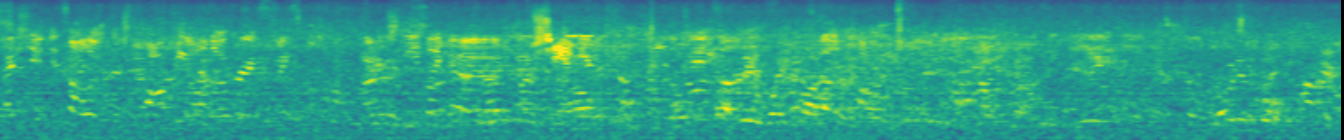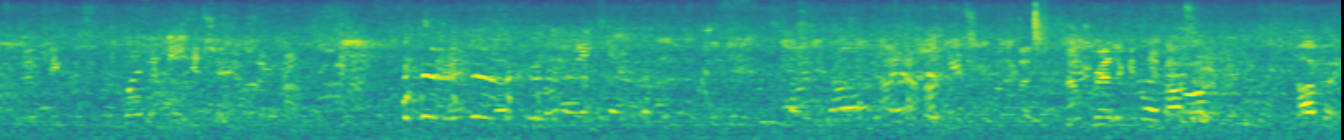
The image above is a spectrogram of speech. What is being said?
Actually, it's all over. There's coffee all over. It's nice. I just need like a, a shandy or something. Wasn't me. I'd rather get the All right.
